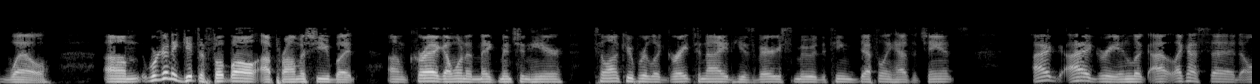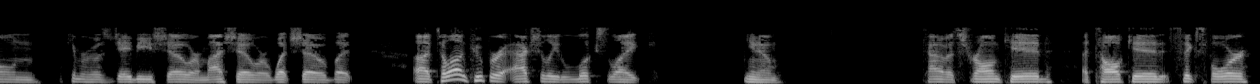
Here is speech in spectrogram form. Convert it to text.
well. Um, we're going to get to football, I promise you, but um, Craig, I want to make mention here. Ta'Lon Cooper looked great tonight. He's very smooth. The team definitely has a chance. I I agree. And look, I, like I said on I can't remember if it was JB's show or my show or what show, but uh, Ta'Lon Cooper actually looks like, you know, kind of a strong kid a tall kid, six four.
